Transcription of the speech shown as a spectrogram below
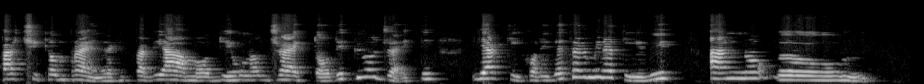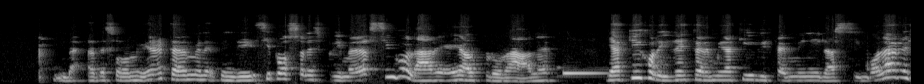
farci comprendere che parliamo di un oggetto o di più oggetti, gli articoli determinativi hanno, eh, beh, adesso non mi viene il termine, quindi si possono esprimere al singolare e al plurale. Gli articoli determinativi femminili al singolare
